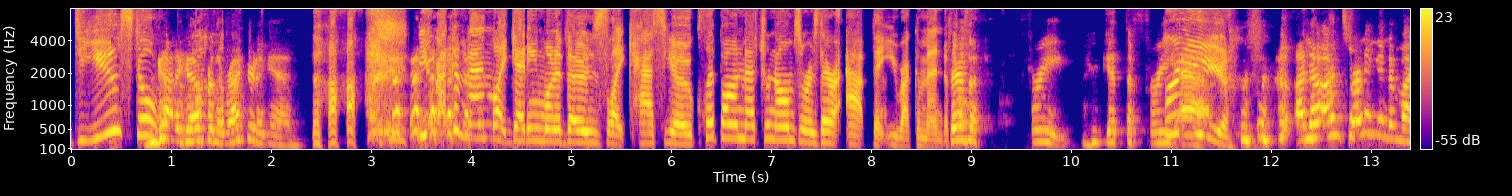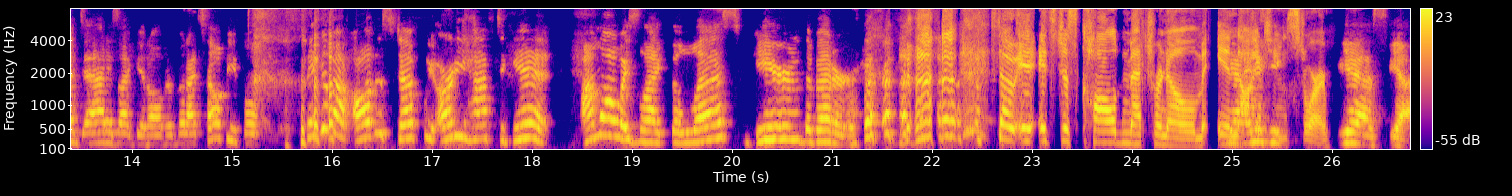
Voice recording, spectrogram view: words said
do you still got to go for the record again? do you recommend like getting one of those like Casio clip-on metronomes, or is there an app that you recommend? There's a free. Get the free, Free! app. I know I'm turning into my dad as I get older, but I tell people, think about all the stuff we already have to get. I'm always like, the less gear, the better. so it, it's just called metronome in Yeah, the if you- iTunes store. yes, yeah.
